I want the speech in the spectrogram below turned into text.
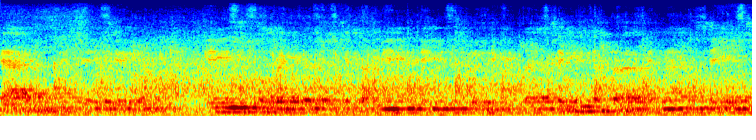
caro, hay que decirlo, tiene sus sobrecostos que también tiene sus dificultades técnicas, pero al final se hizo.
